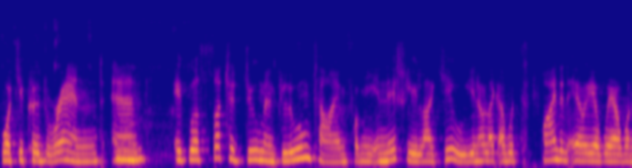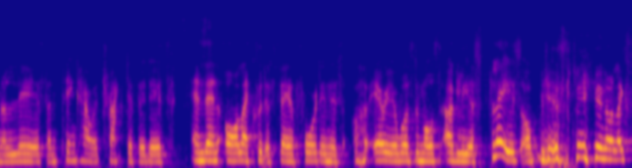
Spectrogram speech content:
what you could rent. And mm-hmm it was such a doom and gloom time for me initially, like you, you know, like I would find an area where I want to live and think how attractive it is. And then all I could afford in this area was the most ugliest place, obviously, you know, like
